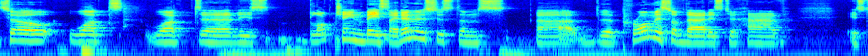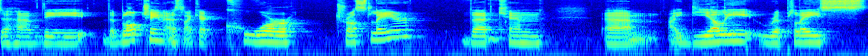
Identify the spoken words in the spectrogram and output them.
So what what uh, these blockchain based identity systems, uh, the promise of that is to have is to have the the blockchain as like a core trust layer that can um, ideally replace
